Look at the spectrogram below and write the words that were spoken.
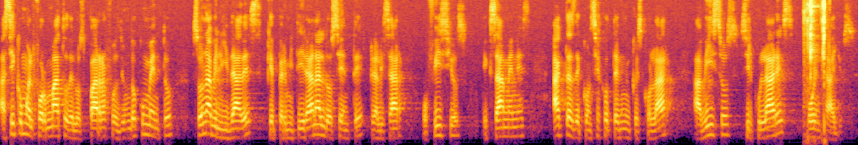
así como el formato de los párrafos de un documento, son habilidades que permitirán al docente realizar oficios, exámenes, actas de consejo técnico escolar, avisos, circulares o ensayos.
